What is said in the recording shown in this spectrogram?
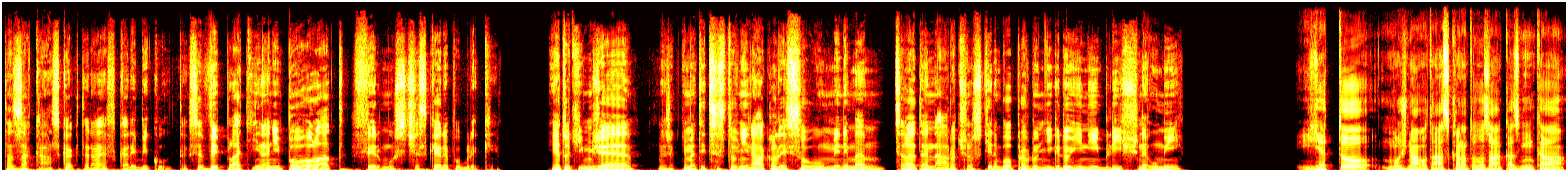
ta zakázka, která je v Karibiku, tak se vyplatí na ní povolat firmu z České republiky? Je to tím, že řekněme, ty cestovní náklady jsou minimem celé té náročnosti, nebo opravdu nikdo jiný blíž neumí? Je to možná otázka na toho zákazníka,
